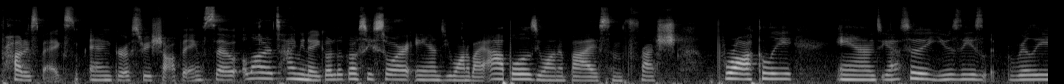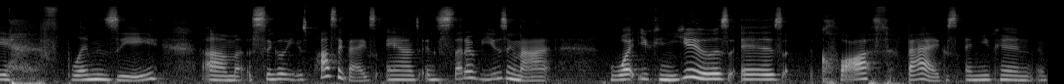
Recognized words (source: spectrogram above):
produce bags and grocery shopping. So, a lot of time, you know, you go to the grocery store and you want to buy apples, you want to buy some fresh broccoli, and you have to use these really flimsy um, single use plastic bags. And instead of using that, what you can use is cloth bags and you can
